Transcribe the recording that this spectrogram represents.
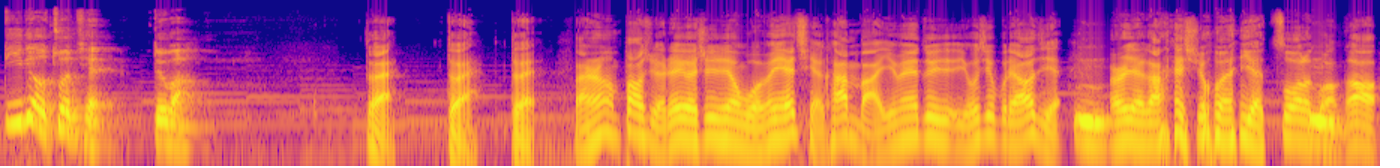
低调赚钱，对吧？对对对，反正暴雪这个事情我们也且看吧，因为对游戏不了解，嗯，而且刚才修文也做了广告，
